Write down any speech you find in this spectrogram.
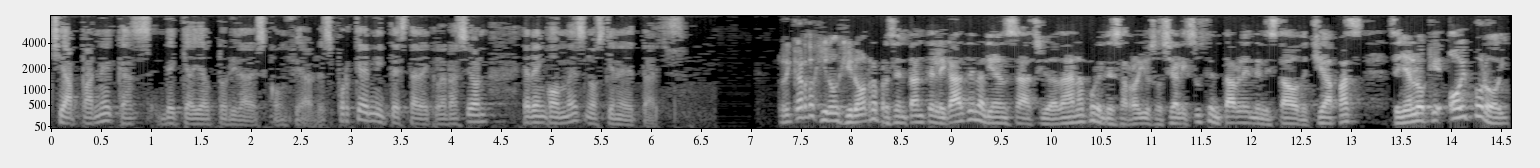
chiapanecas de que hay autoridades confiables. ¿Por qué emite esta declaración? Eden Gómez nos tiene detalles. Ricardo Girón Girón, representante legal de la Alianza Ciudadana por el Desarrollo Social y Sustentable en el estado de Chiapas, señaló que hoy por hoy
